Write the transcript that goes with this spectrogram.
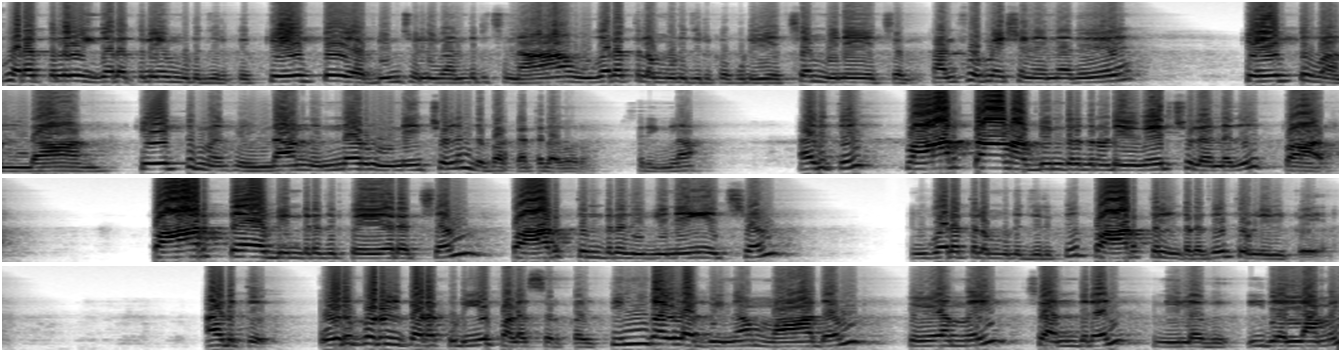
உகரத்துல இகரத்திலே முடிஞ்சிருக்கு. கேட்டு அப்படின்னு சொல்லி வந்துருச்சுன்னா உகரத்துல முடிஞ்சிருக்கக்கூடிய எச்சம் வினையச்சம் கன்ஃபர்மேஷன் என்னது? கேட்டு வந்தான். கேட்டு மகிழ்ந்தான். இன்னொரு வினைச்சொல் இந்த பக்கத்துல வரும். சரிங்களா? அடுத்து பார்த்தான் அப்படின்றதனுடைய வேர்ச்சொல் என்னது? பார். பார்த்த அப்படின்றது பெயரச்சம் பார்த்துன்றது வினையச்சம் உகரத்துல முடிஞ்சிருக்கு. பார்த்தல்ன்றது தொழில் பெயர். அடுத்து ஒரு பொருள் தரக்கூடிய பல சொற்கள். திங்கள் அப்படின்னா மாதம் கிழமை சந்திரன் நிலவு. இது எல்லாமே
